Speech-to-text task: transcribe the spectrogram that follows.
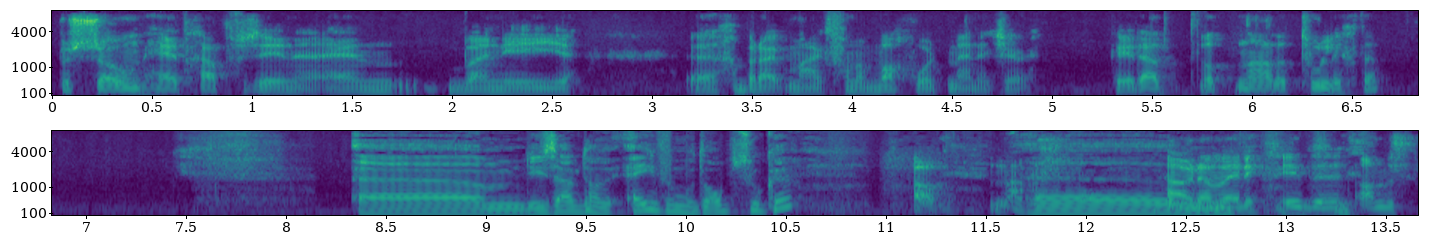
persoon het gaat verzinnen. En wanneer je gebruik maakt van een wachtwoordmanager. Kun je dat wat nader toelichten? Um, die zou ik dan even moeten opzoeken. Oh, nou, uh, nou dan weet ik anders.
